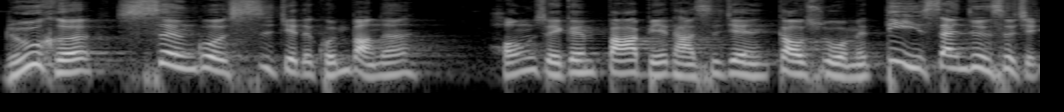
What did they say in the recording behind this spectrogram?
如何胜过世界的捆绑呢？洪水跟巴别塔事件告诉我们第三件事情。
